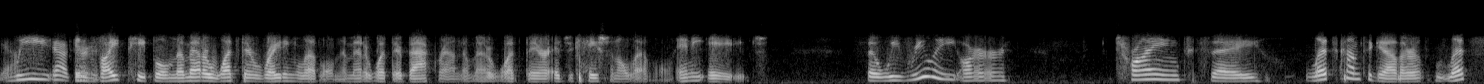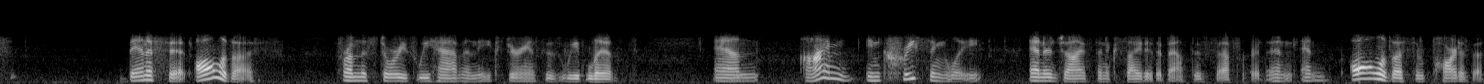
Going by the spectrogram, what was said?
yeah. We yeah, invite people, no matter what their writing level, no matter what their background, no matter what their educational level, any age. So we really are trying to say, let's come together, let's benefit, all of us, from the stories we have and the experiences we've lived. And I'm increasingly energized and excited about this effort, and, and all of us are part of it.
